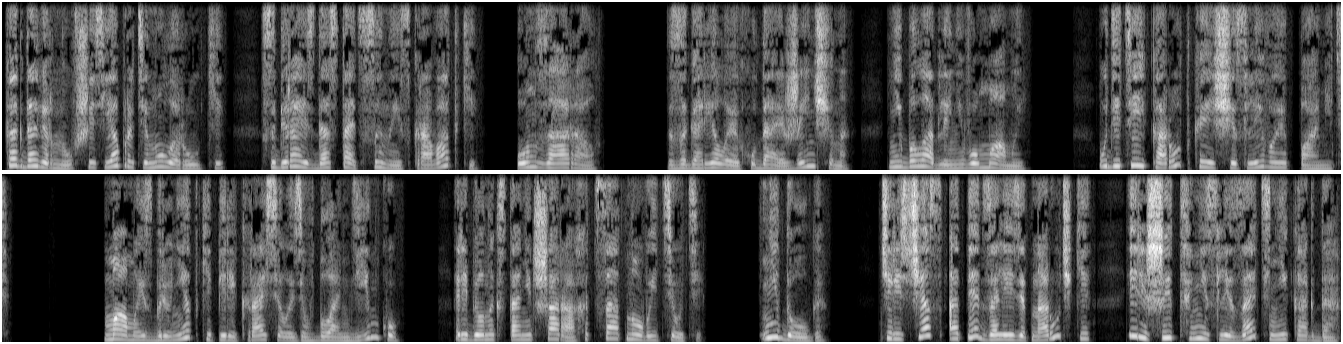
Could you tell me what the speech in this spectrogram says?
Когда, вернувшись, я протянула руки, собираясь достать сына из кроватки, он заорал. Загорелая худая женщина не была для него мамой. У детей короткая счастливая память. Мама из брюнетки перекрасилась в блондинку, ребенок станет шарахаться от новой тети. Недолго. Через час опять залезет на ручки и решит не слезать никогда.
